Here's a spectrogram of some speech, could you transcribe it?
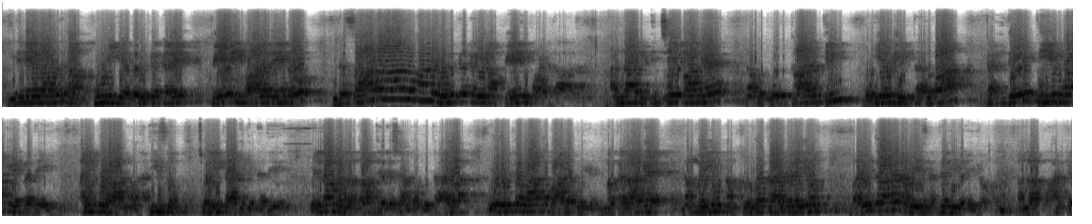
இனிமேலாவது நாம் கூடிய ஒழுக்கங்களை பேணி வாழ வேண்டும். இந்த சாதாரணமான ஒழுக்கங்களை நாம் பேணி வாழ்ந்தால் அல்லாது நிச்சயமாக நமக்கு ஒரு காலத்தில் உயர்வை தருவான் தந்தே தீர்வான் என்பதை அல்குரான் அதிசம் சொல்லி காட்டுகின்றது. எல்லாம் வல்ல அல்லாஹ் ஜல்லஷானஹு ஒழுக்கமாக வாழக்கூடிய மக்களாக நம்மையும் நம் குடும்பத்தார்களையும் வருங்கால நம்முடைய சந்ததிகளையும் அல்லாஹ் வாழ்க்கை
